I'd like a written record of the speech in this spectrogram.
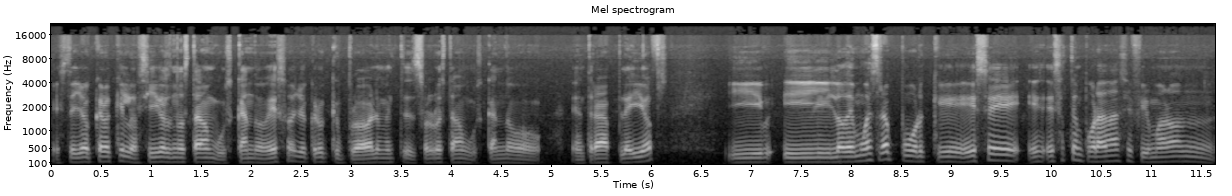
Este, yo creo que los Eagles no estaban buscando eso, yo creo que probablemente solo estaban buscando entrar a playoffs. Y, y lo demuestra porque ese, e, esa temporada se firmaron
